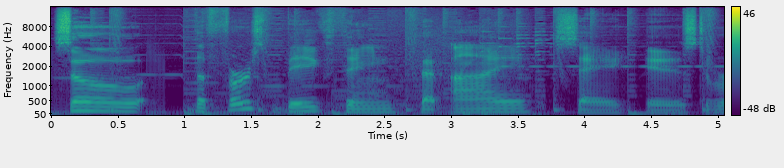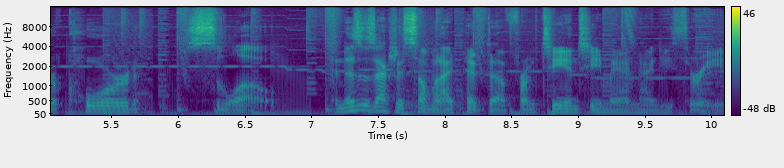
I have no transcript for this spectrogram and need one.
So, the first big thing that I say is to record slow. And this is actually something I picked up from TNT Man 93.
